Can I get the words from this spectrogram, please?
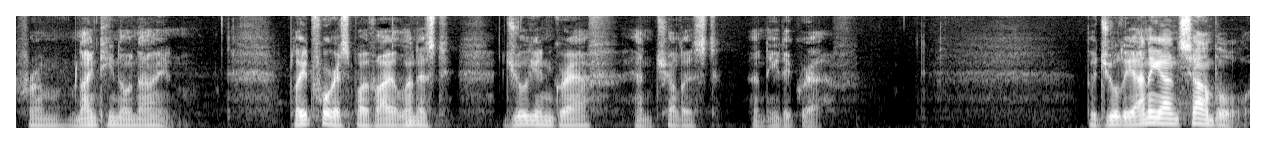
from 1909. Played for us by violinist Julian Graf and cellist Anita Graf. The Juliani Ensemble,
